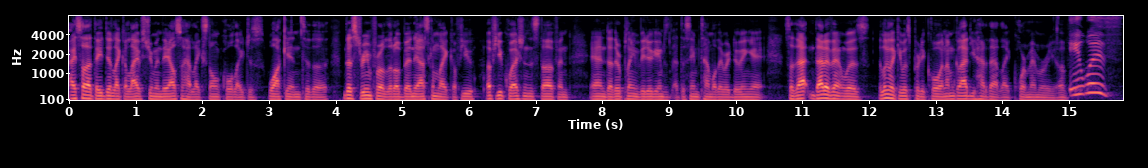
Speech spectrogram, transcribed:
I saw that they did like a live stream and they also had like Stone Cold like just walk into the the stream for a little bit and they asked him like a few a few questions and stuff and and uh, they were playing video games at the same time while they were doing it. So that that event was it looked like it was pretty cool and I'm glad you had that like core memory of It was.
